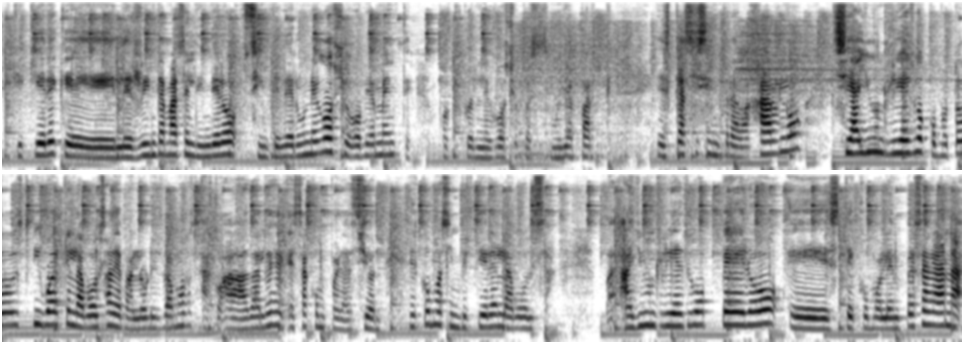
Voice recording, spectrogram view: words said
y que quiere que les rinda más el dinero sin tener un negocio, obviamente, porque el negocio pues es muy aparte. Es casi sin trabajarlo. Si hay un riesgo, como todo es igual que la bolsa de valores, vamos a, a darles esa comparación. Es como si invirtiera en la bolsa hay un riesgo, pero este, como la empresa gana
